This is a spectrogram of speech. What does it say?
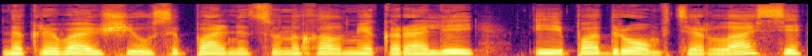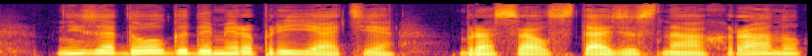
накрывающие усыпальницу на холме королей и подром в Терласе незадолго до мероприятия, бросал стазис на охрану,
